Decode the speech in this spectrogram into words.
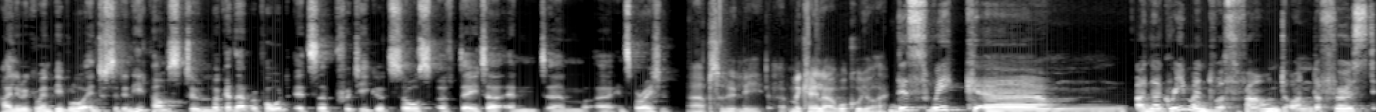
highly recommend people who are interested in heat pumps to look at that report. It's a pretty good source of data and um, uh, inspiration. Absolutely. Uh, Michaela, what caught your eye? This week, um, an agreement was found on the first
